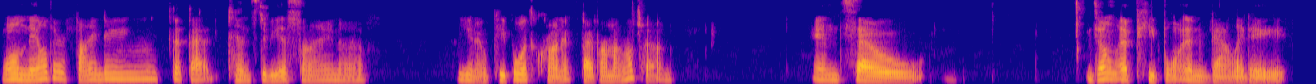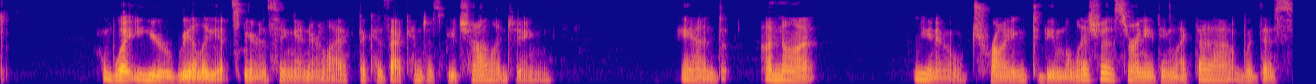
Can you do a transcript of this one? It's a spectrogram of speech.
Well, now they're finding that that tends to be a sign of, you know, people with chronic fibromyalgia. And so don't let people invalidate what you're really experiencing in your life because that can just be challenging. And I'm not, you know, trying to be malicious or anything like that with this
